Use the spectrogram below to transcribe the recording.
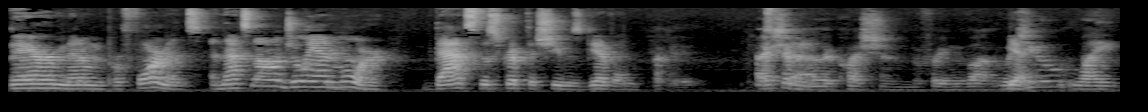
bare minimum performance, and that's not on Julianne Moore. That's the script that she was given. Okay. I actually have another question before you move on. Would Yeah. you like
